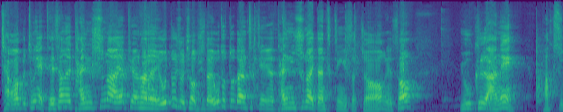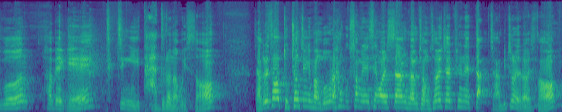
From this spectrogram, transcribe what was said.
작업을 통해 대상을 단순화하여 표현하는 이것도 줄 쳐봅시다. 이것도 또 다른 특징이죠. 단순화했다는 특징이 있었죠. 그래서 요 글 안에 박수근 화백의 특징이 다 드러나고 있어. 자, 그래서 독창적인 방법으로 한국 서민의 생활상, 그 다음 정서를 잘 표현했다. 자, 밑으로 내려가서.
